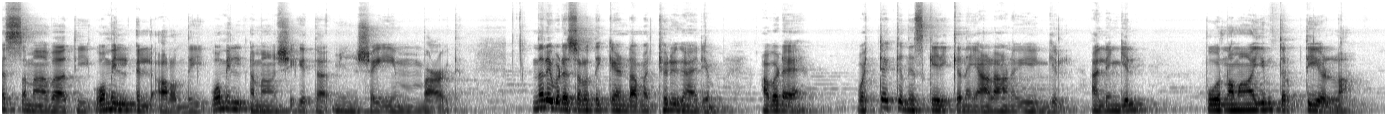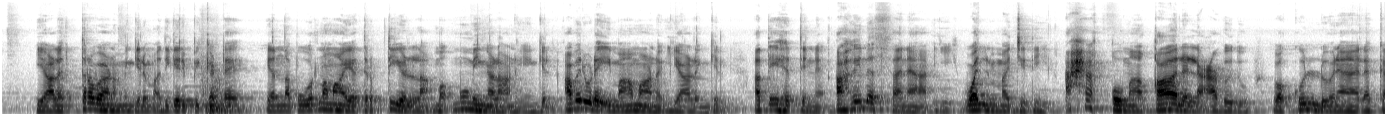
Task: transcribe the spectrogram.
അസ്സമാവാതി വമിൽ അൽ അർദി വമിൽ അമാഷിഇത മിൻ ഷൈഇൻ ബഅദ് എന്നാൽ ഇവിടെ ശ്രദ്ധിക്കേണ്ട മറ്റൊരു കാര്യം അവിടെ ഒറ്റയ്ക്ക് നിസ്കരിക്കുന്നയാളാണ് എങ്കിൽ അല്ലെങ്കിൽ പൂർണമായും തൃപ്തിയുള്ള ഇയാൾ എത്ര വേണമെങ്കിലും അധികരിപ്പിക്കട്ടെ എന്ന പൂർണമായ തൃപ്തിയുള്ള മമ്മൂമിങ്ങളാണ് എങ്കിൽ അവരുടെ ഇമാമാണ് ഇയാളെങ്കിൽ. അദ്ദേഹത്തിന് അഹ്ല സനായി വൽ മജ്ദി അബ്ദു ലക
